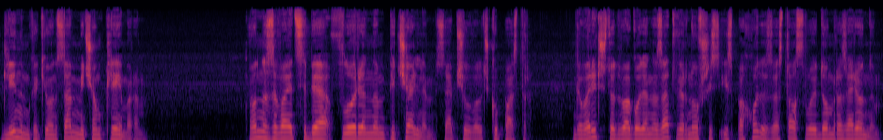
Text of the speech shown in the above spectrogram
длинным, как и он сам, мечом-клеймором. «Он называет себя Флорианом Печальным», — сообщил волчку пастор. «Говорит, что два года назад, вернувшись из похода, застал свой дом разоренным.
